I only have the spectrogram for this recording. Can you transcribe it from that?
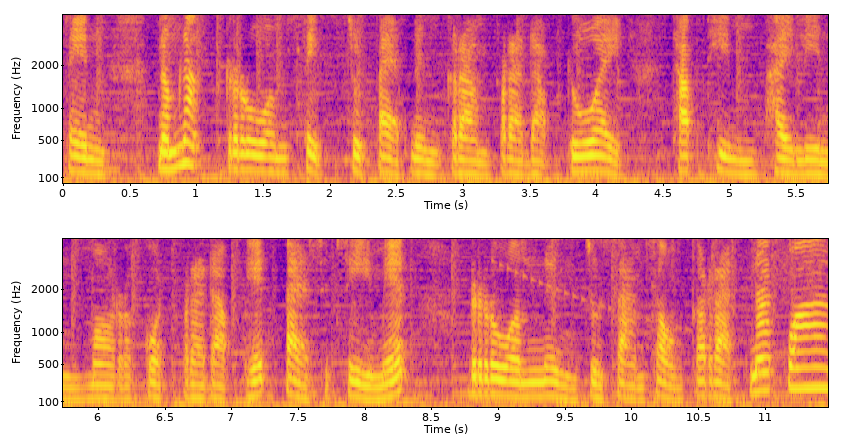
75%น้ำหนักรวม 10.81 กรัมประดับด้วย ทับทิมไพลิน มรกตประดับเพชร 84 เม็ดรวม 1.32 กรัตหน้ากว้าง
